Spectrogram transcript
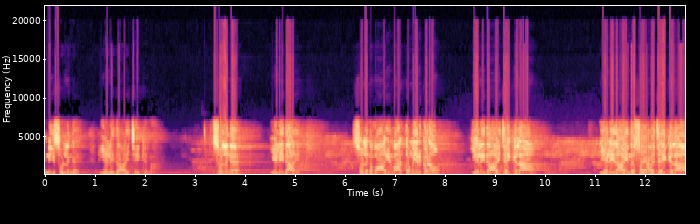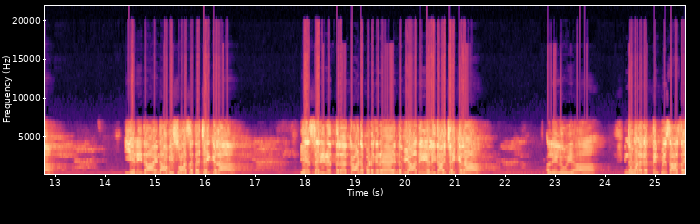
இன்னைக்கு சொல்லுங்க எளிதாய் ஜெயிக்கலாம். சொல்லுங்க எளிதாய் சொல்லுங்க வாயின் வார்த்தை இருக்கணும். எளிதாய் ஜெயிக்கலாம். எளிதாய் இந்த சோர்வை ஜெயிக்கலாம். எளிதாய் இந்த அவிசுவாசத்தை ஜெயிக்கலாம். என் சரீரத்துல காணப்படுகிற இந்த வியாதியை எளிதாய் ஜெயிக்கலாம். அலையிலூயா இந்த உலகத்தின் பிசாசை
